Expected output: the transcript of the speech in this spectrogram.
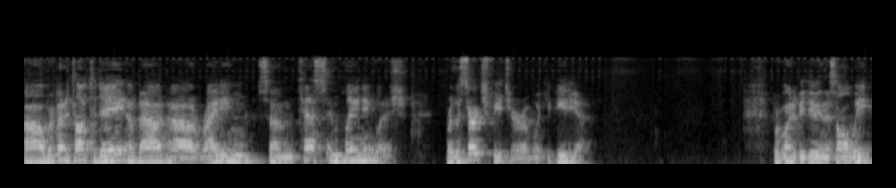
Uh, we're going to talk today about uh, writing some tests in plain English for the search feature of Wikipedia. We're going to be doing this all week,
